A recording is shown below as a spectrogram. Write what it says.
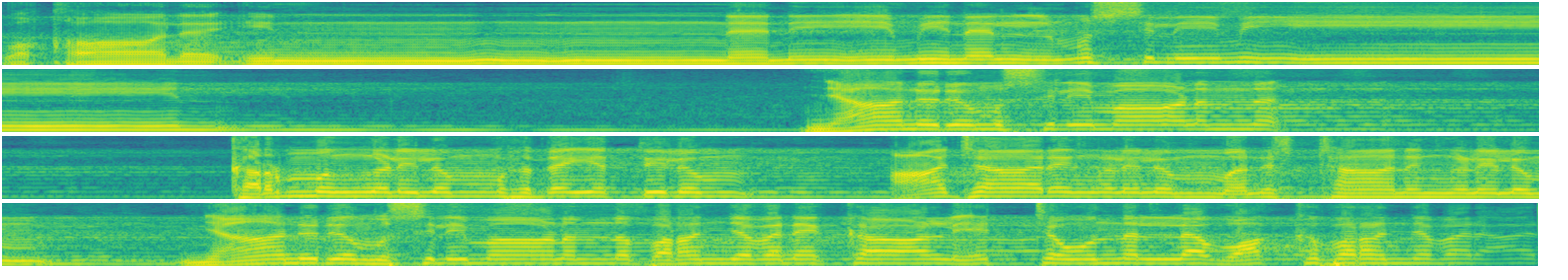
وقال انني من المسلمين ഞാനൊരു മുസ്ലിമാണെന്ന് കർമ്മങ്ങളിലും ഹൃദയത്തിലും ആചാരങ്ങളിലും അനുഷ്ഠാനങ്ങളിലും ഞാനൊരു മുസ്ലിമാണെന്ന് പറഞ്ഞവനേക്കാൾ ഏറ്റവും നല്ല വാക്ക് പറഞ്ഞവരാരാണ്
